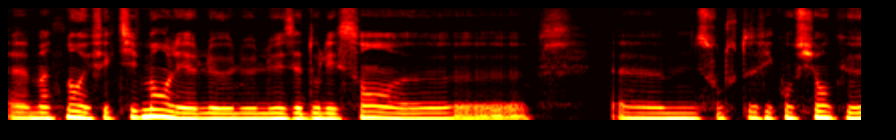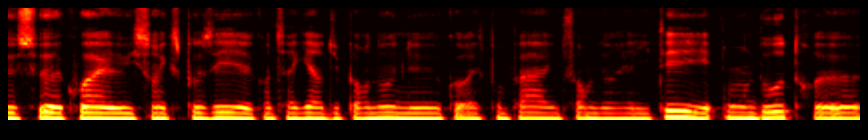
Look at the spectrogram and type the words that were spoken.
maintenant, effectivement, les, les adolescents euh, sont tout à fait conscients que ce à quoi ils sont exposés quand ils regardent du porno ne correspond pas à une forme de réalité et ont d'autres euh,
